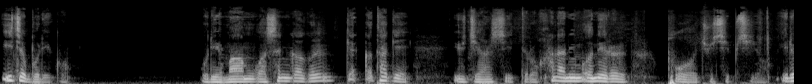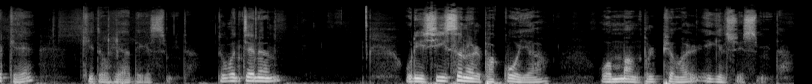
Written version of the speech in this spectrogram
잊어버리고 우리의 마음과 생각을 깨끗하게 유지할 수 있도록 하나님 은혜를 부어 주십시오. 이렇게 기도해야 되겠습니다. 두 번째는 우리 시선을 바꾸어야 원망 불평을 이길 수 있습니다.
